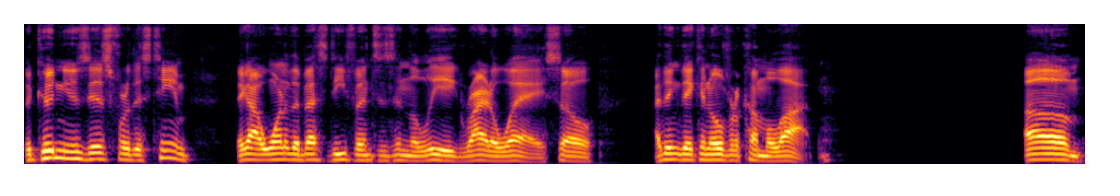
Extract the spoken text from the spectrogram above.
The good news is for this team, they got one of the best defenses in the league right away. So I think they can overcome a lot. Um,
